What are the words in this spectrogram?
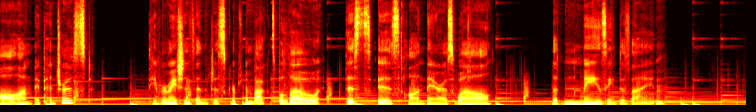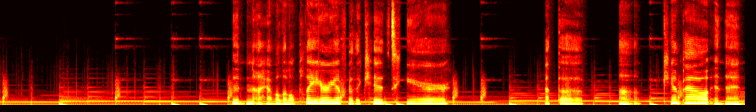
all on my Pinterest. The information's in the description box below. This is on there as well. It's an amazing design. Then I have a little play area for the kids here at the uh, camp out and then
